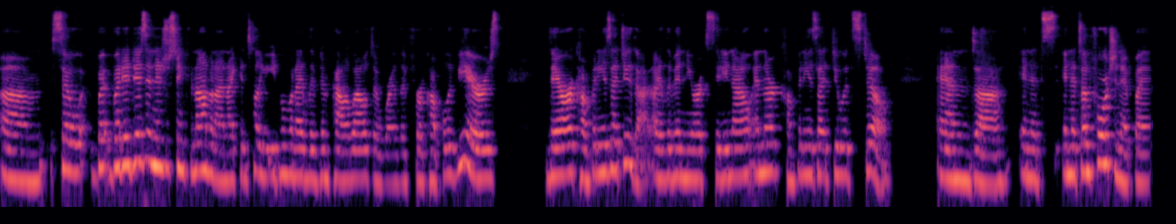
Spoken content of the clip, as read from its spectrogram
Um, so, but but it is an interesting phenomenon. I can tell you, even when I lived in Palo Alto, where I lived for a couple of years, there are companies that do that. I live in New York City now, and there are companies that do it still, and uh, and it's and it's unfortunate. But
